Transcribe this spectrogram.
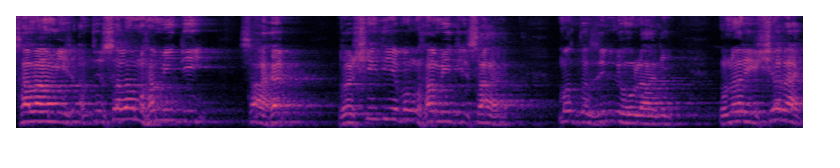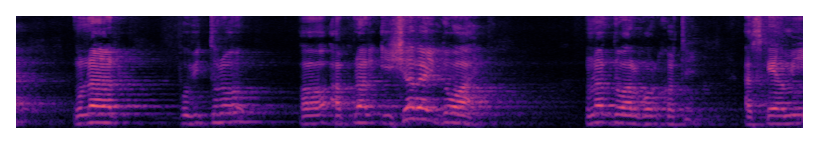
সালামি আব্দুল সালাম হামিদি সাহেব রশিদি এবং হামিদি সাহেব মদ্দিল্লুহুল আলী ওনার ইশারায় ওনার পবিত্র আহ, আপনার ইশারায় দোয়ায় ওনার দোয়ার বরকতে আজকে আমি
